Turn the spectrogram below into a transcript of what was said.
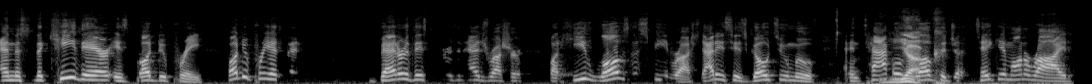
And this, the key there is Bud Dupree. Bud Dupree has been better this year as an edge rusher, but he loves the speed rush. That is his go-to move. And tackles Yuck. love to just take him on a ride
